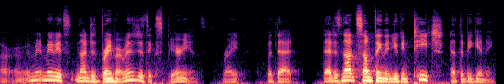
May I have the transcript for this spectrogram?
or maybe it's not just brain power, maybe it's just experience, right? But that that is not something that you can teach at the beginning.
